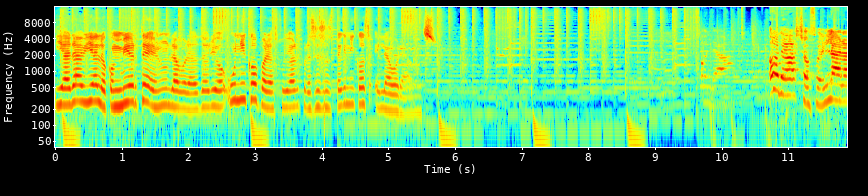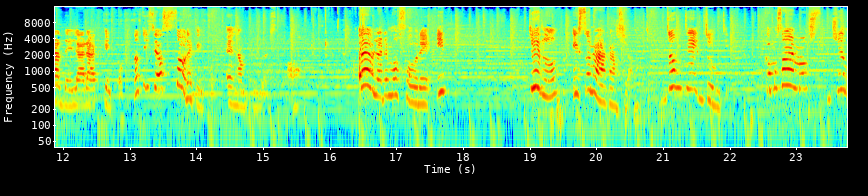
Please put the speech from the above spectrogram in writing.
y Arabia lo convierte en un laboratorio único para estudiar procesos técnicos elaborados. Hola, yo soy Lara de Lara K-Pop. Noticias sobre K-Pop en Ampliverso. Hoy hablaremos sobre It Jill su nueva canción, Dumpty Dumpty. Como sabemos, Jill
